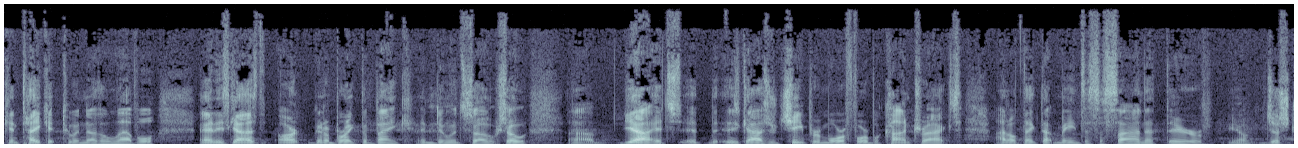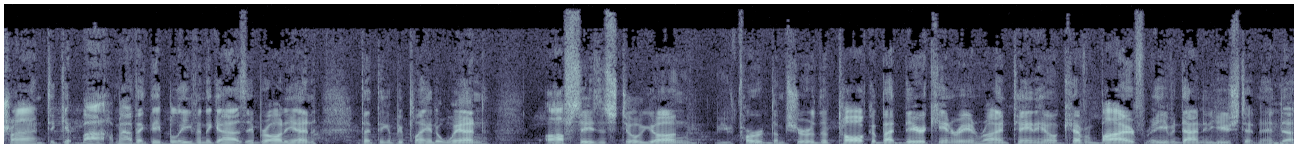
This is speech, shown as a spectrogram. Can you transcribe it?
can take it to another level, and these guys aren't going to break the bank in doing so. So, uh, yeah, it's it, these guys are cheaper, more affordable contracts. I don't think that means it's a sign that they're you know just trying to get by. I mean, I think they believe in the guys they brought in. I think they can be playing to win. Off season's still young. You've heard, I'm sure, the talk about Derrick Henry and Ryan Tannehill and Kevin Byard, even down in Houston, and uh,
